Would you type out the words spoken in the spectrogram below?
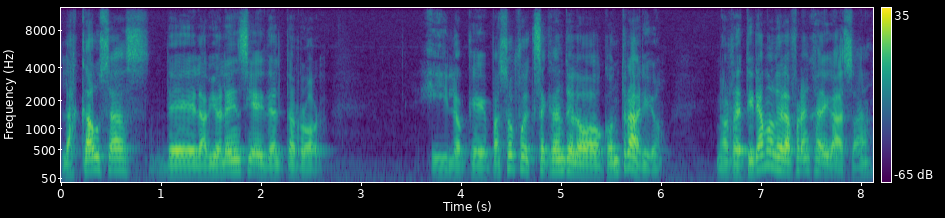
las causas de la violencia y del terror. Y lo que pasó fue exactamente lo contrario. Nos retiramos de la franja de Gaza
